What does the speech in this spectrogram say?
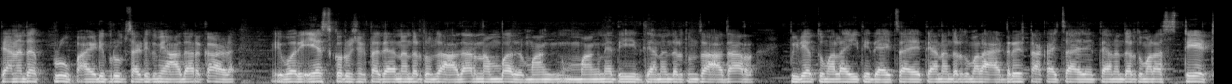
त्यानंतर प्रूफ आय डी प्रूफसाठी तुम्ही आधार कार्ड वर एस करू शकता. त्यानंतर तुमचा आधार नंबर माग मागण्यात येईल. त्यानंतर तुमचा आधार पी डी एफ तुम्हाला इथे द्यायचा आहे. त्यानंतर तुम्हाला ॲड्रेस टाकायचा आहे. त्यानंतर तुम्हाला स्टेट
